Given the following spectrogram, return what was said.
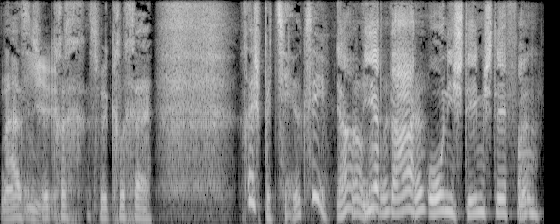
Nein, es ist wirklich, es ist wirklich, äh, bisschen speziell gewesen. Ja, vier Tage ohne Stimme, Stefan.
